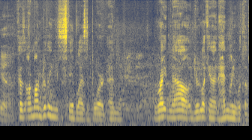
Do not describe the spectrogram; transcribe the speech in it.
Yeah. because Armand really needs to stabilize the board, and right now you're looking at Henry with a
